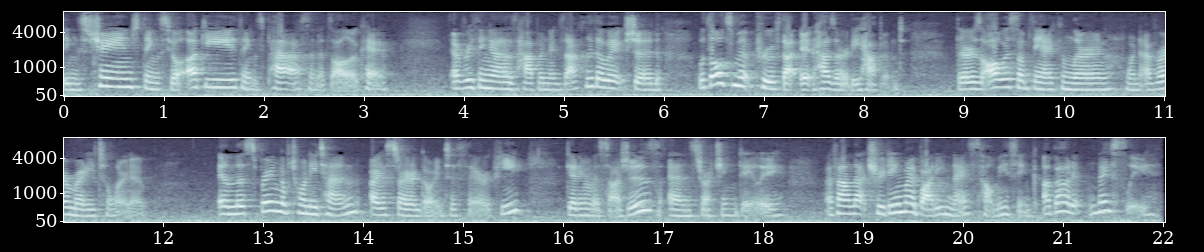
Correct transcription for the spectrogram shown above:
Things change, things feel ucky, things pass, and it's all okay. Everything has happened exactly the way it should, with ultimate proof that it has already happened. There is always something I can learn whenever I'm ready to learn it. In the spring of 2010, I started going to therapy, getting massages, and stretching daily. I found that treating my body nice helped me think about it nicely.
